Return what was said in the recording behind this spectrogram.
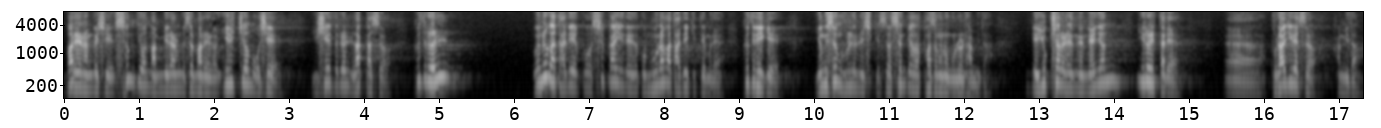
마련한 것이 성교 남미라는 것을 마련한 1.5세, 2세들을 낚아서 그들을 언어가 다 되었고 습관이 되었고 문화가 다 됐기 때문에 그들에게 영성 훈련을 시켜서 성교사 파송을 훈련을 합니다. 이제 6차를 했는데 내년 1월 달에 브라질에서 합니다.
